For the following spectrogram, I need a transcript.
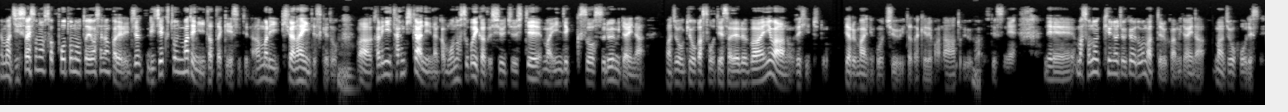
まあ実際そのサポートのお問い合わせなんかでリジェクトまでに至ったケースっていうのはあんまり聞かないんですけど、うん、まあ仮に短期間になんかものすごい数集中して、まあインデックスをするみたいなまあ、状況が想定される場合には、あの、ぜひちょっとやる前にご注意いただければなという感じですね。で、まあ、その急の状況がどうなってるかみたいな、まあ、情報ですね。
